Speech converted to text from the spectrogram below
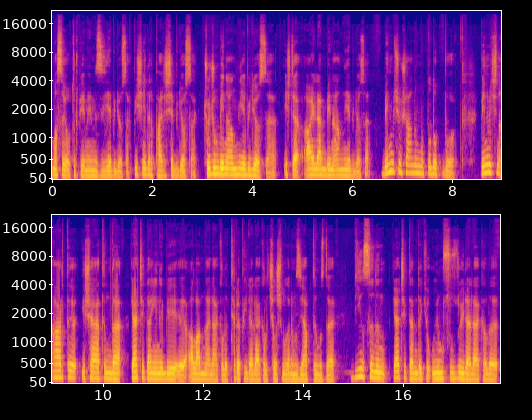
masaya oturup yemeğimizi yiyebiliyorsak, bir şeyleri paylaşabiliyorsak, çocuğum beni anlayabiliyorsa, işte ailem beni anlayabiliyorsa, benim için şu anda mutluluk bu. Benim için artı iş hayatında gerçekten yeni bir e, alanla alakalı, terapiyle alakalı çalışmalarımızı yaptığımızda bir insanın gerçekten de ki uyumsuzluğuyla alakalı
